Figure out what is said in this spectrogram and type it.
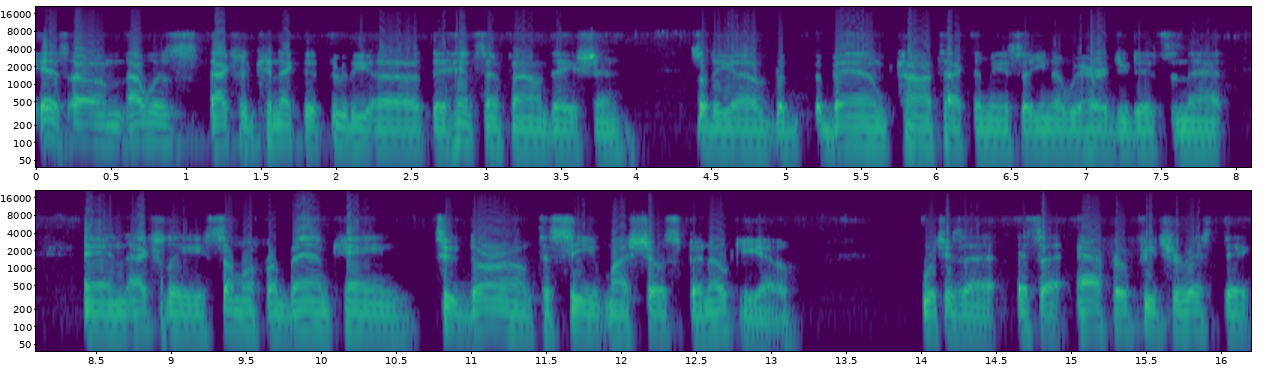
Yes, um, I was actually connected through the uh, the Henson Foundation. So the uh, the BAM contacted me and said, you know, we heard you did this and that, and actually someone from BAM came to Durham to see my show Spinocchio, which is a it's an Afrofuturistic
